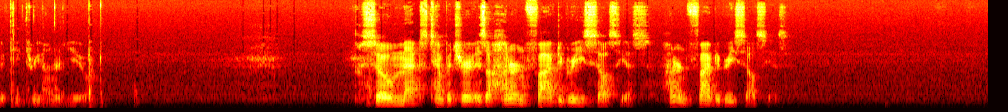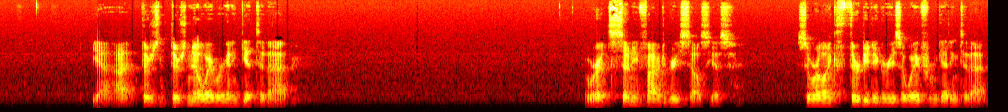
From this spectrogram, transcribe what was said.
5300U. So max temperature is 105 degrees Celsius. 105 degrees Celsius. Yeah, I, there's there's no way we're going to get to that. we're at 75 degrees Celsius. So we're like 30 degrees away from getting to that.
